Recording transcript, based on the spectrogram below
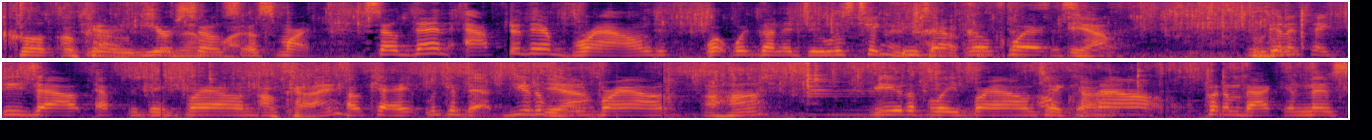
cooked through. so You're so what? so smart. So then after they're browned, what we're going to do? Let's take these out real quick. Yeah. We're going to take these out after they're brown. Okay. Okay. Look at that. Beautifully Yeah. brown. Uh huh. Beautifully brown. Take them out. Put them back in this.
